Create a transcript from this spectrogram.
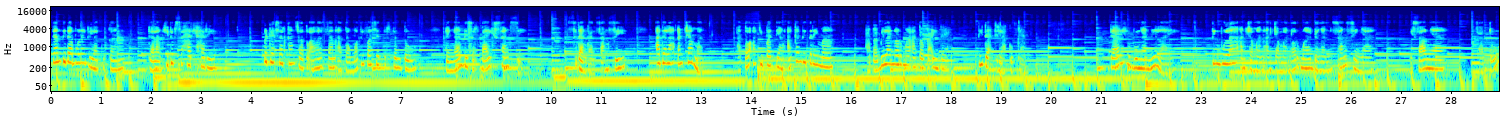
dan tidak boleh dilakukan dalam hidup sehari-hari berdasarkan suatu alasan atau motivasi tertentu dengan disertai sanksi. Sedangkan sanksi adalah ancaman atau akibat yang akan diterima apabila norma atau kaidah tidak dilakukan. Dari hubungan nilai, timbullah ancaman-ancaman norma dengan sanksinya. Misalnya, satu,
